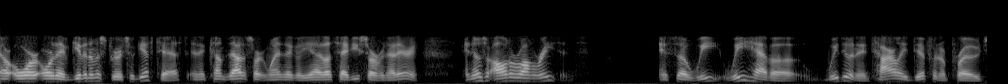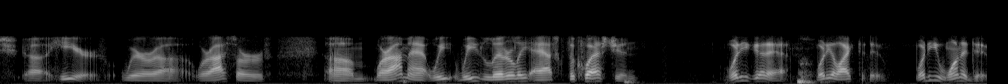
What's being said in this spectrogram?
or or they've given them a spiritual gift test, and it comes out a certain way. And they go, yeah, let's have you serve in that area, and those are all the wrong reasons. And so we we have a we do an entirely different approach uh, here, where uh, where I serve, um, where I'm at. We we literally ask the question, what are you good at? What do you like to do? What do you want to do?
